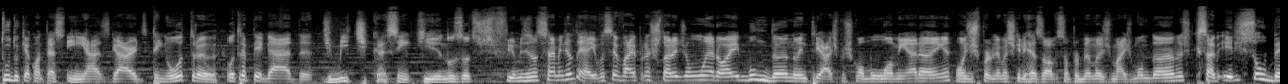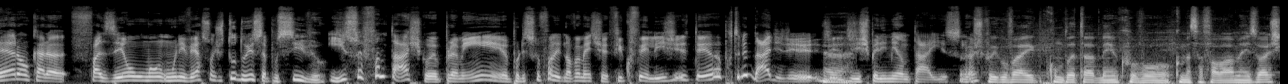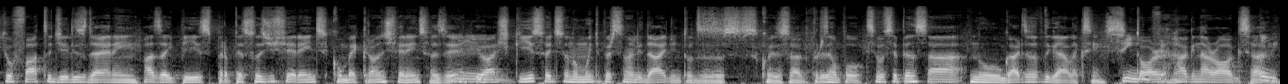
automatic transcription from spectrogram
tudo que acontece em Asgard tem outra, outra pegada de mítica, assim, que nos outros filmes não necessariamente não tem. Aí você vai pra história de um herói mundano, entre aspas, como um Homem-Aranha, onde os problemas que ele resolve são problemas mais mundanos. Que, sabe, eles souberam, cara, fazer um, um universo onde tudo isso é possível. E isso é fantástico. Eu, pra mim, é por isso que eu falei, novamente, eu fico feliz de ter a oportunidade de, de, É. de experimentar isso, Eu né? acho que o Igor vai completar bem o que eu vou começar a falar, mas eu acho que o fato de eles derem as IPs pra pessoas diferentes, com backgrounds diferentes fazer, Hum. eu acho que isso adicionou muito personalidade em todas as coisas, sabe? Por exemplo, se você pensar no Guardians of the Galaxy, Sim, Thor Fernando. Ragnarok, sabe?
